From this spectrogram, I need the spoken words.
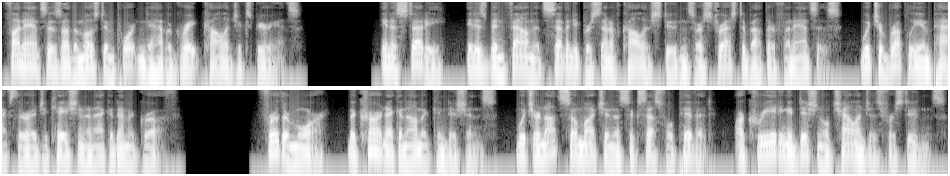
Finances are the most important to have a great college experience. In a study, it has been found that 70% of college students are stressed about their finances, which abruptly impacts their education and academic growth. Furthermore, the current economic conditions, which are not so much in a successful pivot, are creating additional challenges for students.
